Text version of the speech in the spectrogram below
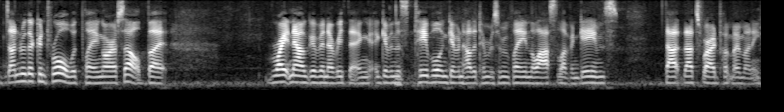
it's under their control with playing RSL. But right now, given everything, given this table, and given how the Timbers have been playing the last eleven games, that that's where I'd put my money.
